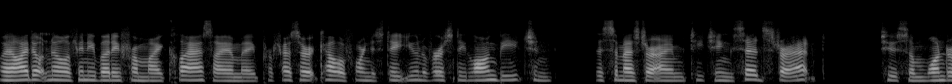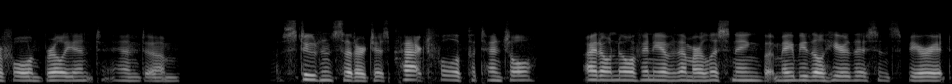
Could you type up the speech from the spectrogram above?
Well, I don't know if anybody from my class, I am a professor at California State University, Long Beach, and this semester I'm teaching SEDSTRAT to some wonderful and brilliant and um, students that are just packed full of potential. I don't know if any of them are listening, but maybe they'll hear this in spirit.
